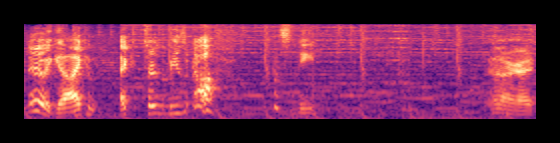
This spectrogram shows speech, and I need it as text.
There we go. I can I can turn the music off. That's neat. All right.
